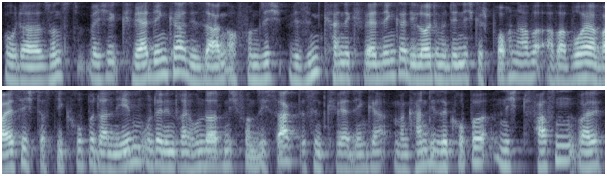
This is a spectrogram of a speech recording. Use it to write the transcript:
oder sonst welche Querdenker. Die sagen auch von sich, wir sind keine Querdenker, die Leute, mit denen ich gesprochen habe. Aber woher weiß ich, dass die Gruppe daneben unter den 300 nicht von sich sagt, es sind Querdenker? Man kann diese Gruppe nicht fassen, weil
